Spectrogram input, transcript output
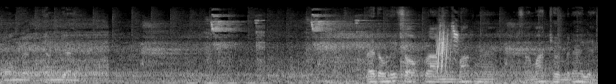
ของแบบยังใหญ่ไอ้ตรงที่สองกลางมันบักนะสามารถชนไปได้เลย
